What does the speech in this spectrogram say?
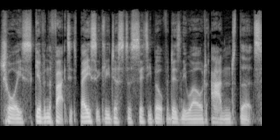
choice given the fact it's basically just a city built for Disney World and that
